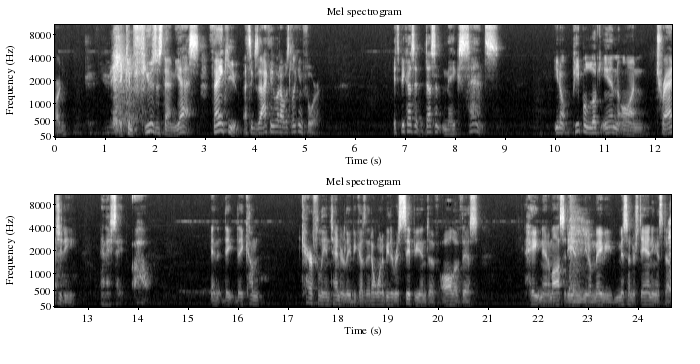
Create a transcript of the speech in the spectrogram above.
Pardon? It confuses them, yes. Thank you. That's exactly what I was looking for. It's because it doesn't make sense. You know, people look in on tragedy and they say, oh, and they, they come carefully and tenderly because they don't want to be the recipient of all of this hate and animosity and, you know, maybe misunderstanding and stuff.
